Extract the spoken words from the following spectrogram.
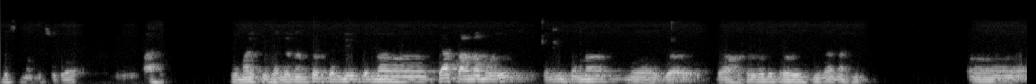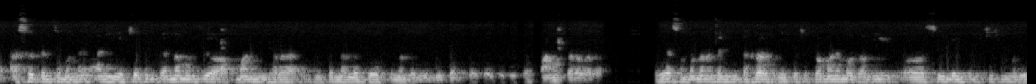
की बौद्ध ज्या आहेत हे माहिती झाल्यानंतर त्यांनी त्यांना त्या कारणामुळे त्यांनी त्यांना त्या हॉटेलमध्ये प्रवेश दिला नाही. असं त्यांचं म्हणणं आहे. आणि याच्यातून त्यांना मग जो अपमान झाला त्यांना लज्जा उत्पन्न त्यांच्या त्याच्या पाण उतारा झाला या संबंधानं त्यांनी तक्रार केली त्याच्याप्रमाणे मग आम्ही सिव्हिल लाईन पोलीस स्टेशनमध्ये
